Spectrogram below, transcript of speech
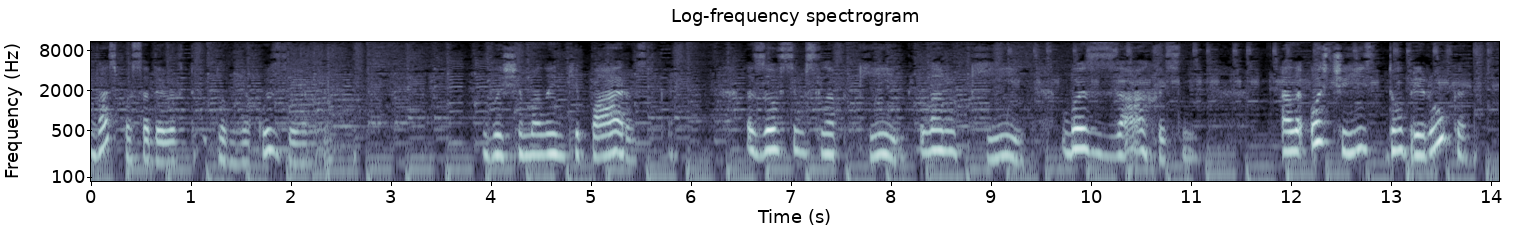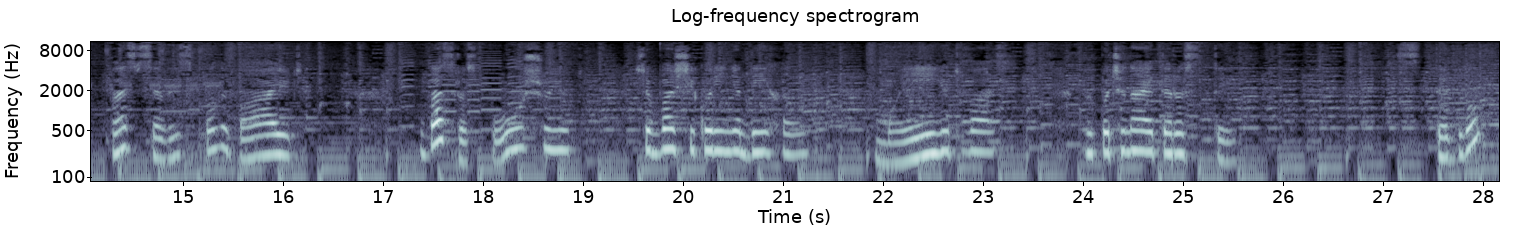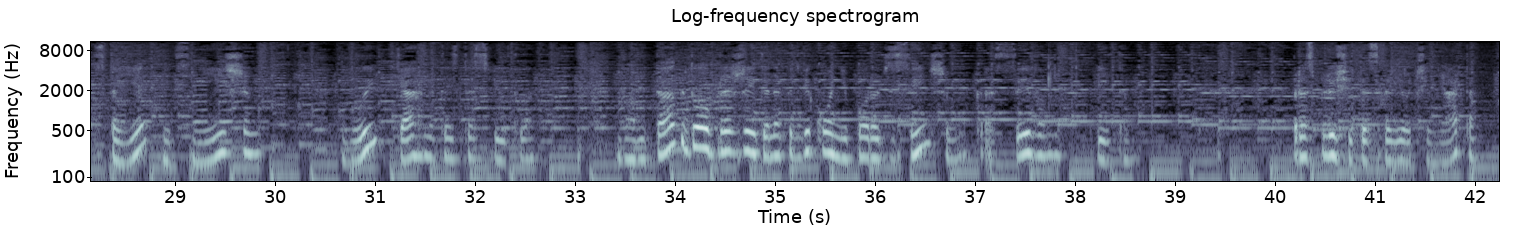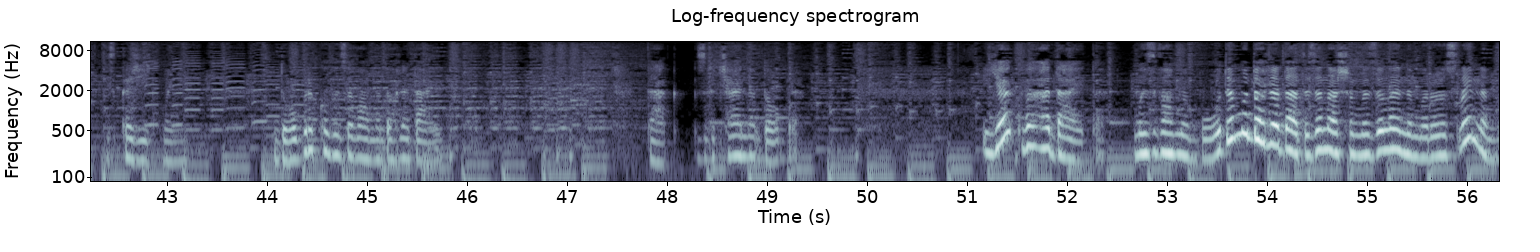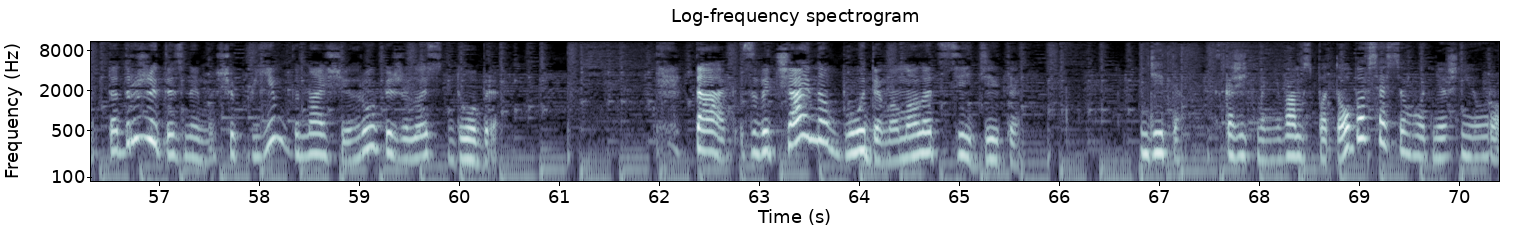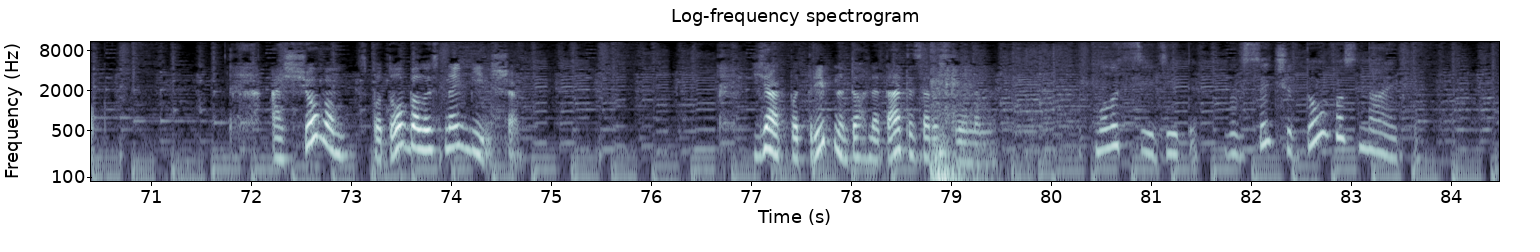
Вас посадили в теплу м'яку землю. Ви ще маленькі паростки, зовсім слабкі, ламкі, беззахисні. Але ось чиїсь добрі руки вас взялись, поливають, вас розпушують, щоб ваші коріння дихали, миють вас, ви починаєте рости. Стебло стає міцнішим, ви тягнетесь до світла. Вам так добре жити на підвіконні поруч з іншими красивими квітами. Розплющуйте свої оченята і скажіть мені, добре, коли за вами доглядають? Так, звичайно, добре. Як ви гадаєте, ми з вами будемо доглядати за нашими зеленими рослинами та дружити з ними, щоб їм в нашій групі жилось добре? Так, звичайно, будемо, молодці діти. Діти, скажіть мені, вам сподобався сьогоднішній урок? А що вам сподобалось найбільше? Як потрібно доглядати за рослинами? Молодці, діти, ви все чудово знаєте.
